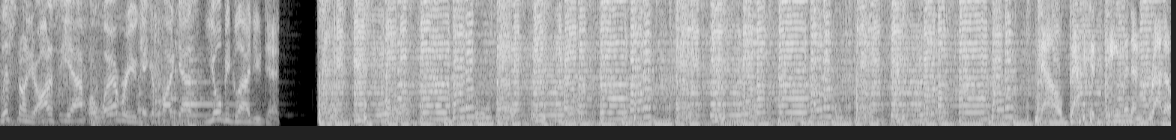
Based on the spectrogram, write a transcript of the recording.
Listen on your Audacy app or wherever you get your podcast. You'll be glad you did. Now back to Damon and Ratto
